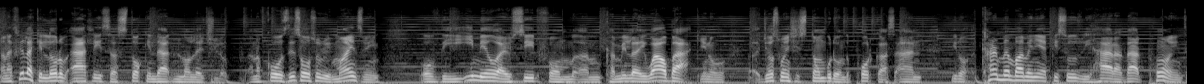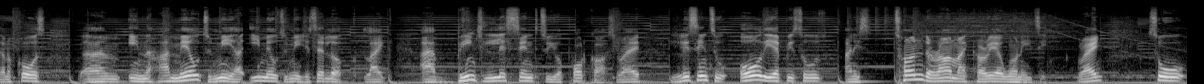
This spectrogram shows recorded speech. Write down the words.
And I feel like a lot of athletes are stuck in that knowledge loop. And of course, this also reminds me of the email I received from um, Camilla a while back, you know, uh, just when she stumbled on the podcast. And, you know, I can't remember how many episodes we had at that point. And of course, um, in her mail to me, her email to me, she said, Look, like, I've binge listened to your podcast, right? Listened to all the episodes, and it's turned around my career 180, right? So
